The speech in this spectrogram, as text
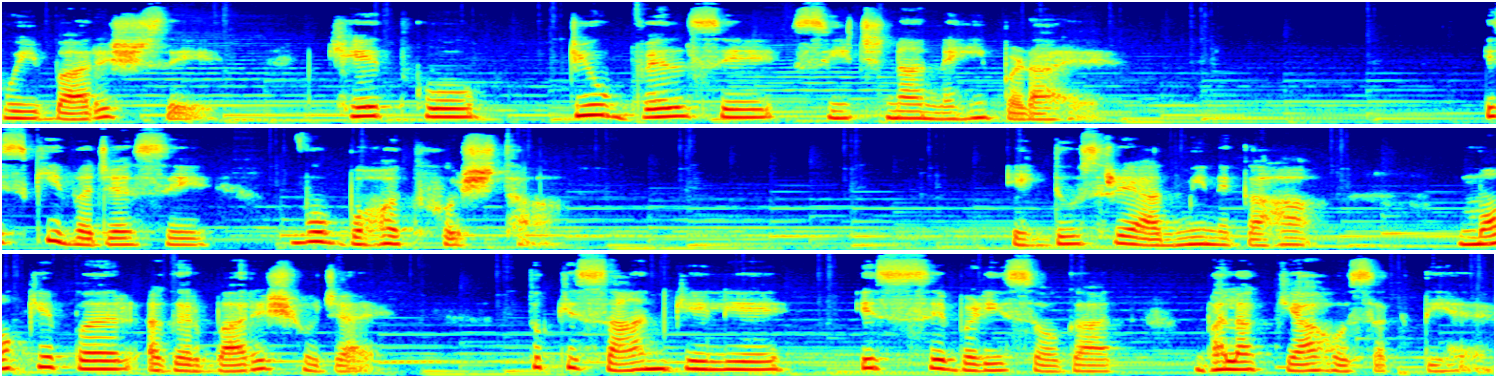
हुई बारिश से खेत को ट्यूबवेल से सींचना नहीं पड़ा है। इसकी वजह से वो बहुत खुश था। एक दूसरे आदमी ने कहा, मौके पर अगर बारिश हो जाए तो किसान के लिए इससे बड़ी सौगात भला क्या हो सकती है?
